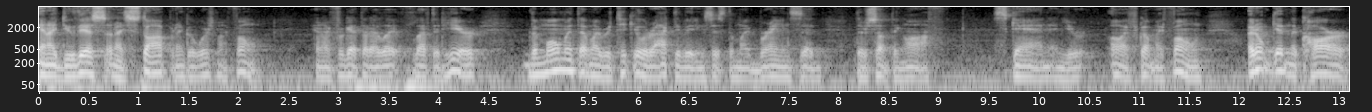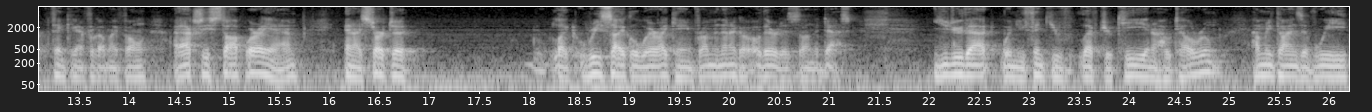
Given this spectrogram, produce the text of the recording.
and I do this, and I stop, and I go, "Where's my phone?" And I forget that I le- left it here. The moment that my reticular activating system, my brain said, "There's something off," scan and you're oh i forgot my phone i don't get in the car thinking i forgot my phone. I actually stop where i am and i start to like recycle where i came from and then i go oh there it is on the desk. You do that when you think you've left your key in a hotel room? How many times have we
